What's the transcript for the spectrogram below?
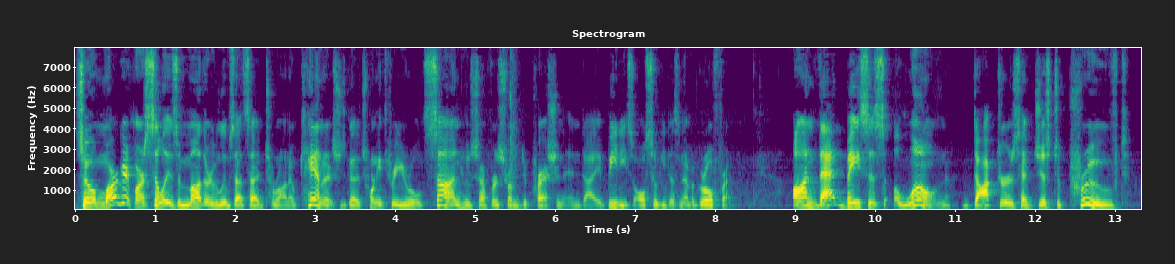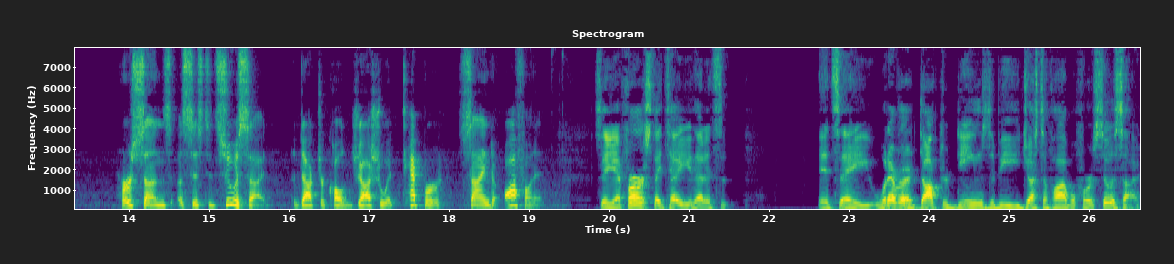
So, Margaret Marsilla is a mother who lives outside Toronto, Canada. She's got a 23 year old son who suffers from depression and diabetes. Also, he doesn't have a girlfriend. On that basis alone, doctors have just approved her son's assisted suicide. A doctor called Joshua Tepper signed off on it. See, at first they tell you that it's it's a whatever a doctor deems to be justifiable for a suicide.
